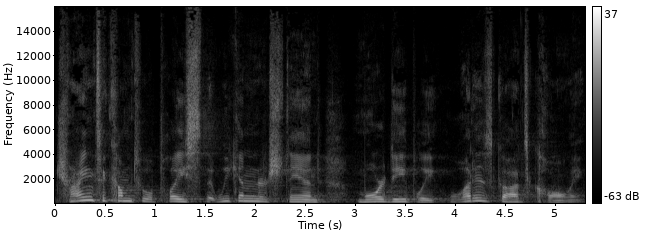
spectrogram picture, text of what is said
trying to come to a place that we can understand more deeply what is God's calling.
